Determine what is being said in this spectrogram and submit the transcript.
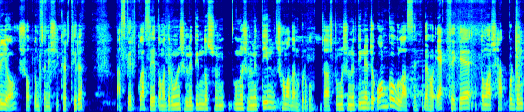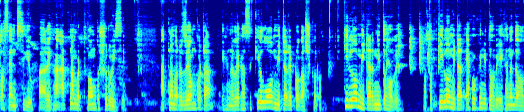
প্রিয় সপ্তম শ্রেণির শিক্ষার্থীরা, আজকের ক্লাসে তোমাদের অনুশীলনী তিন দশমিক, অনুশীলনী তিন সমাধান করব। জাস্ট অনুশীলনী তিনের যে অঙ্কগুলো আছে, দেখো, এক থেকে তোমার সাত পর্যন্ত আছে এমসিকিউ আর এখানে আট নাম্বার থেকে অঙ্ক শুরু হয়েছে আট নাম্বারের যে অঙ্কটা, এখানে লেখা আছে কিলোমিটারে প্রকাশ করো। কিলোমিটার নিতে হবে, অর্থাৎ কিলোমিটার এককে নিতে হবে। এখানে দেখো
